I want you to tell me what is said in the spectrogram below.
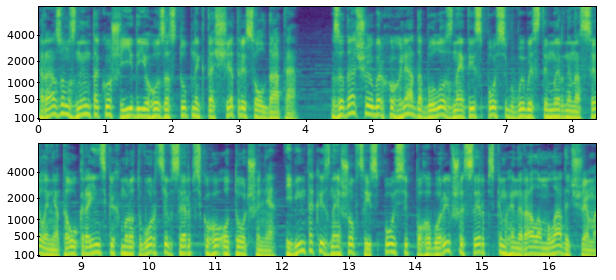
Разом з ним також їде його заступник та ще три солдата. Задачею верхогляда було знайти спосіб вивести мирне населення та українських миротворців сербського оточення, і він таки знайшов цей спосіб, поговоривши з сербським генералом Младичем.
